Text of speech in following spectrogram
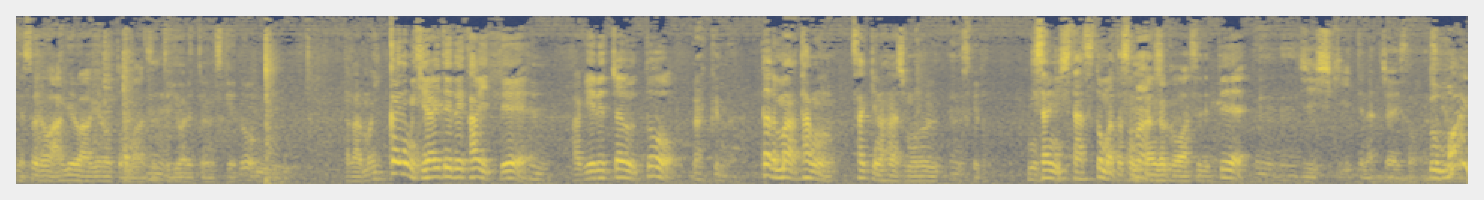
でそれを上げろ上げろとまあずっと言われてるんですけど、だからまあ一回でも左手で書いて上げれちゃうと楽になる。ただまあ多分さっきの話戻るんですけど23日経つとまたその感覚を忘れてうん。うん自意識ってなっちゃいそうな。んでですも毎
